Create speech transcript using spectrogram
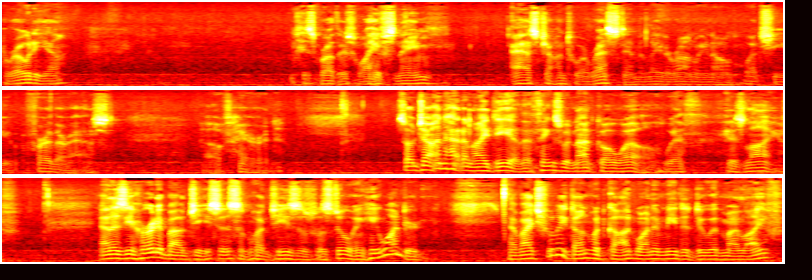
Herodia, his brother's wife's name, asked John to arrest him, and later on we know what she further asked of Herod. So John had an idea that things would not go well with his life. And as he heard about Jesus and what Jesus was doing, he wondered, Have I truly done what God wanted me to do with my life?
